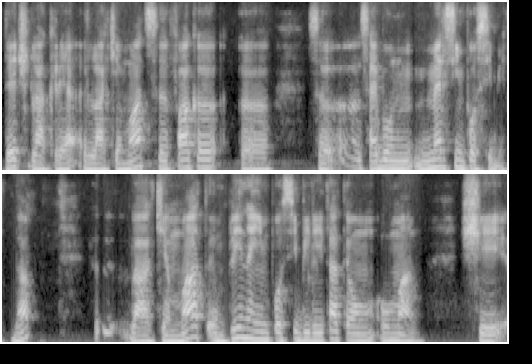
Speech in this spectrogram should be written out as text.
Deci l-a, crea, l-a chemat să facă, uh, să, să aibă un mers imposibil. Da? L-a chemat în plină imposibilitate um, umană. Și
